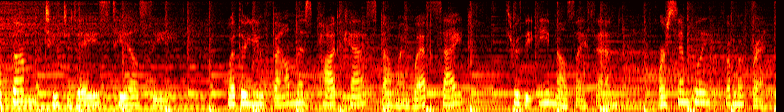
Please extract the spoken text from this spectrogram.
Welcome to today's TLC. Whether you found this podcast on my website, through the emails I send, or simply from a friend,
